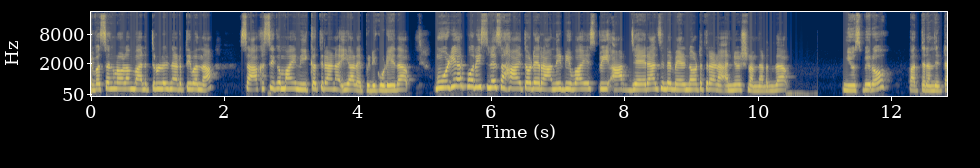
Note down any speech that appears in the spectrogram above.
ദിവസങ്ങളോളം വനത്തിനുള്ളിൽ നടത്തിവന്ന സാഹസികമായ നീക്കത്തിലാണ് ഇയാളെ പിടികൂടിയത്. മൂഴിയാർ പോലീസിന്റെ സഹായത്തോടെ റാന്നി ഡിവൈഎസ്പി ആർ ജയരാജിന്റെ മേൽനോട്ടത്തിലാണ് അന്വേഷണം നടന്നത്. News bureau Pathanamthitta.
